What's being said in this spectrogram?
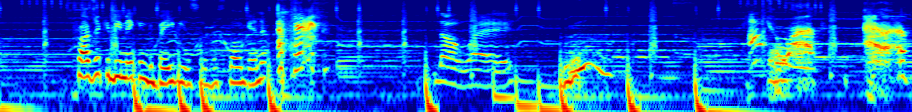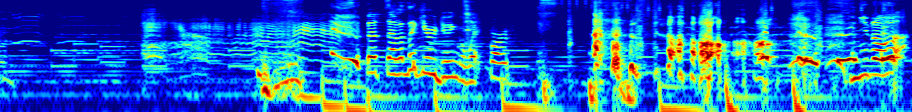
though. project could be making a baby instead of a slogan. No way. After work. that sounded like you were doing a wet fart. Stop. you know what?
